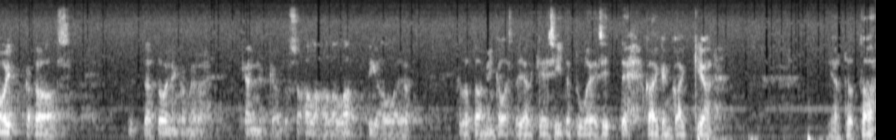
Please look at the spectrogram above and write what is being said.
Moikka taas. Nyt tää toinen kamera kännykkä on tuossa alhaalla lattialla ja katsotaan minkälaista jälkeä siitä tulee sitten kaiken kaikkiaan. Ja tota,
